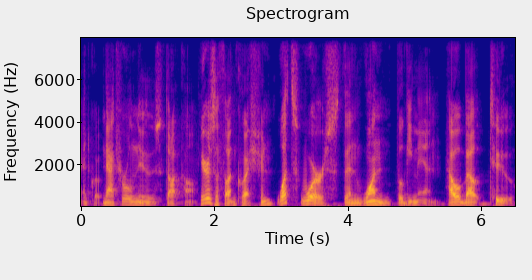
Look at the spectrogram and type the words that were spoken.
end quote. Naturalnews.com. Here's a fun question. What's worse than one boogeyman? How about two?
